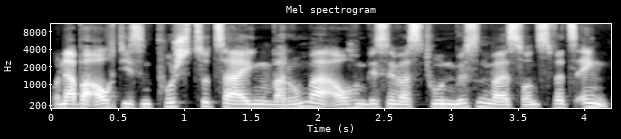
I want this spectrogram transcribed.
und aber auch diesen Push zu zeigen, warum wir auch ein bisschen was tun müssen, weil sonst wird es eng.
